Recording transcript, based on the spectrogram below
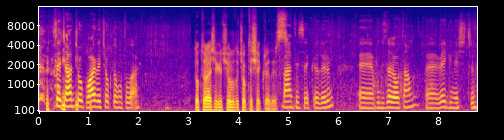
seçen çok var ve çok da mutlular. Doktor Ayşegül Çorulu çok teşekkür ederiz. Ben teşekkür ederim. Ee, bu güzel ortam e, ve güneş için.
